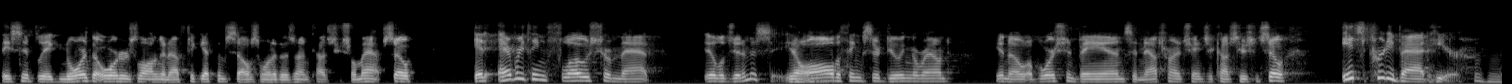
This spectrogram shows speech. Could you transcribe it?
They simply ignored the orders long enough to get themselves one of those unconstitutional maps. So, it everything flows from that illegitimacy. You know, mm-hmm. all the things they're doing around, you know, abortion bans and now trying to change the Constitution. So it's pretty bad here. Mm-hmm.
